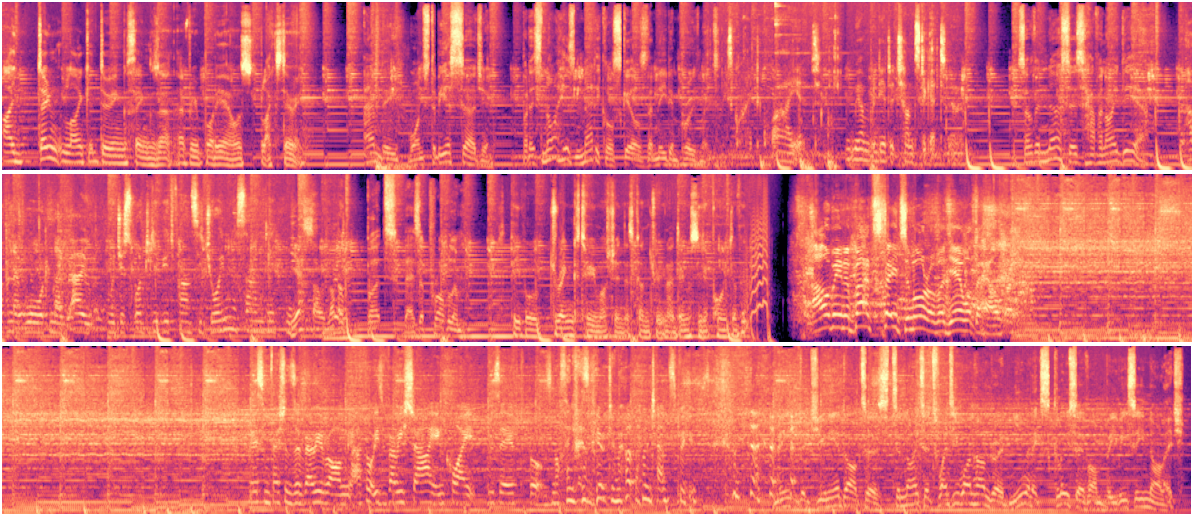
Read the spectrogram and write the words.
I don't like doing things that everybody else likes doing. Andy wants to be a surgeon, but it's not his medical skills that need improvement. He's quite quiet. We haven't really had a chance to get to know him. So the nurses have an idea. We're having a ward night out. We just wondered if you'd fancy joining us, Andy. Yes, I would love it. But there's a problem. People drink too much in this country, and I don't see the point of it. I'll be in a bad state tomorrow, but yeah, what the hell. First impressions are very wrong. I thought he was very shy and quite reserved, but there's nothing reserved about them dance moves. Meet the Junior Doctors tonight at 2100, new and exclusive on BBC Knowledge.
